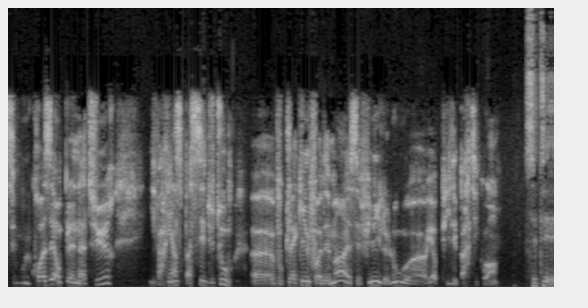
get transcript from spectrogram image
si vous le croisez en pleine nature, il va rien se passer du tout. Euh, vous claquez une fois des mains et c'est fini. Le loup, euh, hop, il est parti quoi. Hein. C'était,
